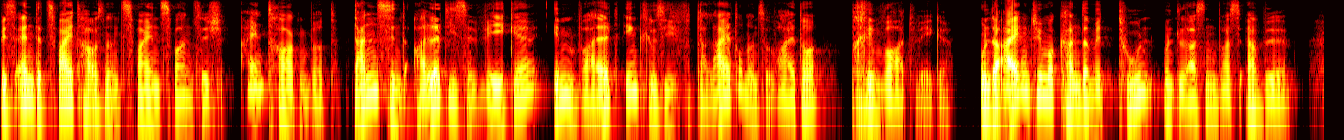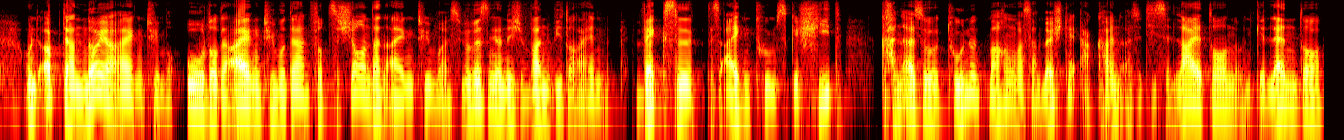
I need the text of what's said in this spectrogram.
bis Ende 2022 eintragen wird, dann sind alle diese Wege im Wald inklusive der Leitern und so weiter Privatwege. Und der Eigentümer kann damit tun und lassen, was er will. Und ob der neue Eigentümer oder der Eigentümer, der in 40 Jahren dann Eigentümer ist, wir wissen ja nicht, wann wieder ein Wechsel des Eigentums geschieht, kann also tun und machen, was er möchte. Er kann also diese Leitern und Geländer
